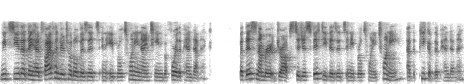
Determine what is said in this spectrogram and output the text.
we'd see that they had 500 total visits in April 2019 before the pandemic. But this number drops to just 50 visits in April 2020 at the peak of the pandemic.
